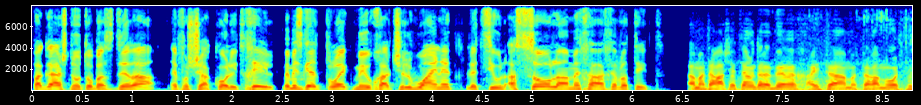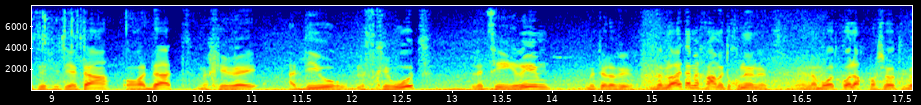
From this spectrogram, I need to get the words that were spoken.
פגשנו אותו בשדרה, איפה שהכל התחיל, במסגרת פרויקט מיוחד של ynet לציון עשור למחאה החברתית. המטרה שהצענו אותה לדרך הייתה מטרה מאוד ספציפית. היא הייתה הורדת מחירי הדיור לשכירות לצעירים בתל אביב. זו לא הייתה מחאה מתוכננת, למרות כל ההכפשות ב...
